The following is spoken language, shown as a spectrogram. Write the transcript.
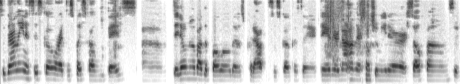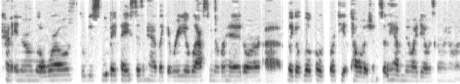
So Darlene and Cisco are at this place called Lupe's. Um, they don't know about the bolo that was put out in Cisco because they they they're not on their social media or cell phones. They're kind of in their own little world. This Lupe Place doesn't have like a radio blasting overhead or uh, like a local or t- television, so they have no idea what's going on.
